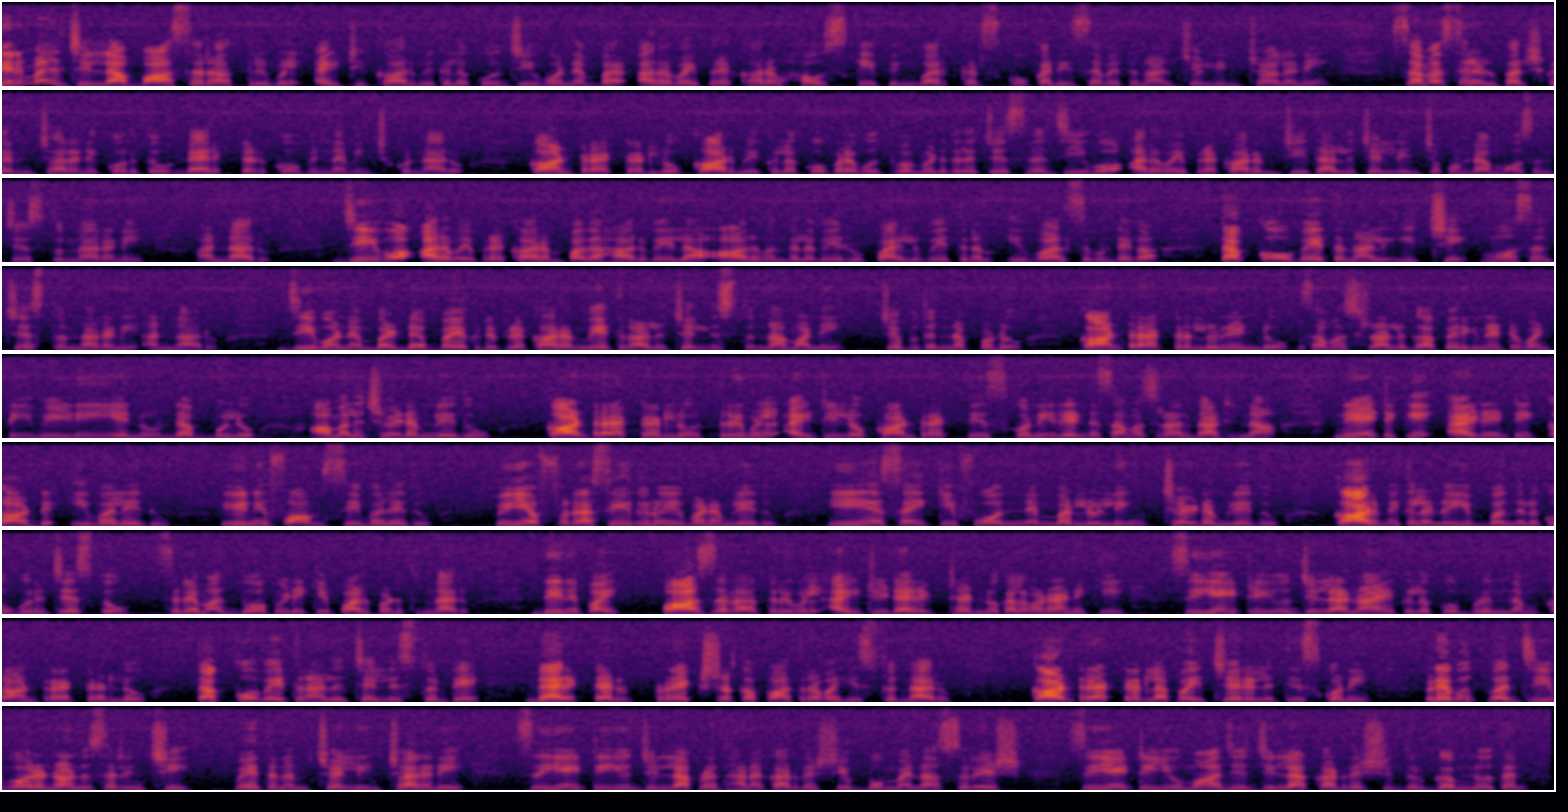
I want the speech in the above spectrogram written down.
నిర్మల్ జిల్లా Basara triple IT కార్మికులకు GO number అరవై ప్రకారం హౌస్ కీపింగ్ వర్కర్స్కు కనీస వేతనాలు చెల్లించాలని సమస్యలను పరిష్కరించాలని కోరుతూ డైరెక్టర్కు విన్నవించుకున్నారు. కాంట్రాక్టర్లు కార్మికులకు ప్రభుత్వం విడుదల చేసిన జీవో అరవై ప్రకారం జీతాలు చెల్లించకుండా మోసం చేస్తున్నారని అన్నారు. జీవో అరవై ప్రకారం పదహారు వేల ఆరు వందల వేల రూపాయలు వేతనం ఇవ్వాల్సి ఉండగా తక్కువ వేతనాలు ఇచ్చి మోసం చేస్తున్నారని అన్నారు. జీవో నెంబర్ డెబ్బై ఒకటి ప్రకారం వేతనాలు చెల్లిస్తున్నామని చెబుతున్నప్పుడు కాంట్రాక్టర్లు రెండు సంవత్సరాలుగా పెరిగినటువంటి వీడీఏను డబ్బులు అమలు చేయడం లేదు. కాంట్రాక్టర్లు ట్రిపుల్ ఐటీలో కాంట్రాక్ట్ తీసుకొని రెండు సంవత్సరాలు దాటినా నేటికి ఐడెంటిటీ కార్డు ఇవ్వలేదు. యూనిఫామ్స్ ఇవ్వలేదు. పీఎఫ్ రసీదులు ఇవ్వడం లేదు. ఈఎస్ఐకి ఫోన్ నెంబర్లు లింక్ చేయడం లేదు. కార్మికులను ఇబ్బందులకు గురి చేస్తూ శ్రమ దోపిడీకి పాల్పడుతున్నారు. దీనిపై పాజరా త్రిబుల్ ఐటీ డైరెక్టర్ను కలవడానికి సిఐటియు జిల్లా నాయకులకు బృందం కాంట్రాక్టర్లు తక్కువ వేతనాలు చెల్లిస్తుంటే డైరెక్టర్ ప్రేక్షక పాత్ర వహిస్తున్నారు. కాంట్రాక్టర్లపై చర్యలు తీసుకొని ప్రభుత్వ జీవోలను అనుసరించి వేతనం చెల్లించాలని సిఐటియు జిల్లా ప్రధాన కార్యదర్శి బొమ్మెన సురేష్ సిఐటియు మాజీ జిల్లా కార్యదర్శి దుర్గం నూతన్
